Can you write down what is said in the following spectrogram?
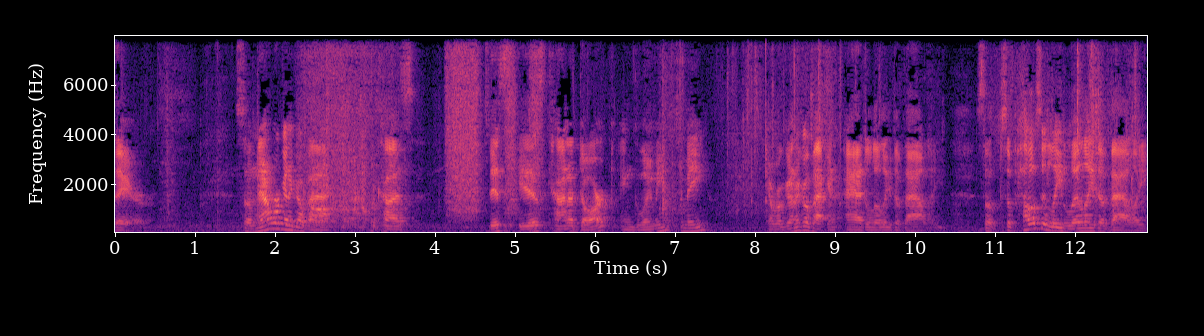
There. So now we're gonna go back because this is kind of dark and gloomy to me. And we're gonna go back and add Lily the Valley. So supposedly Lily the Valley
